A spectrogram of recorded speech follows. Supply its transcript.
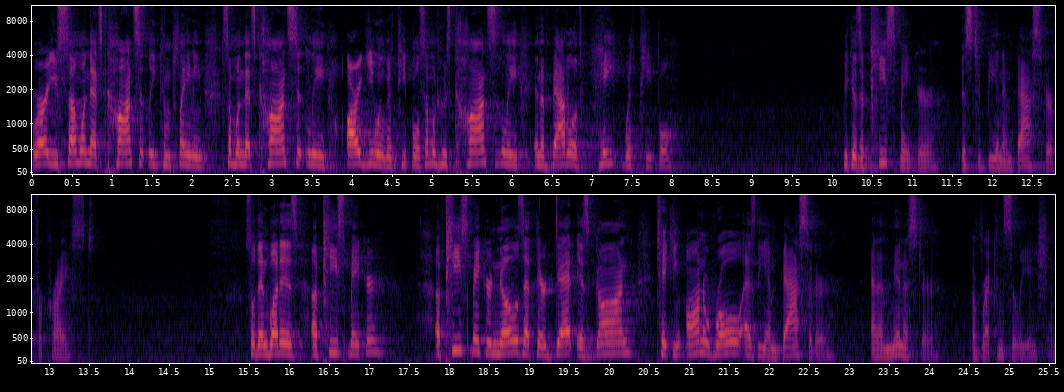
Or are you someone that's constantly complaining, someone that's constantly arguing with people, someone who's constantly in a battle of hate with people? Because a peacemaker is to be an ambassador for Christ. So then, what is a peacemaker? A peacemaker knows that their debt is gone, taking on a role as the ambassador and a minister of reconciliation.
